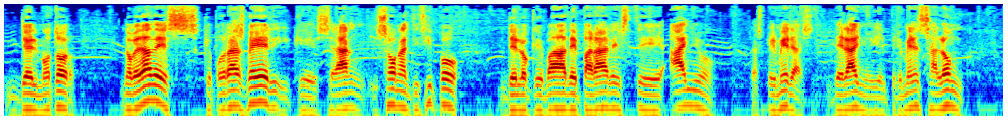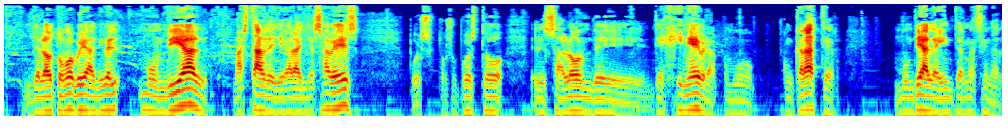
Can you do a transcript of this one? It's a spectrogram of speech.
del motor. Novedades que podrás ver y que serán y son anticipo de lo que va a deparar este año, las primeras del año y el primer salón del automóvil a nivel mundial. Más tarde llegarán, ya sabes, pues por supuesto el salón de, de Ginebra como con carácter mundial e internacional.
